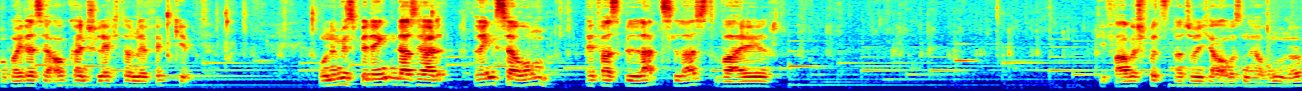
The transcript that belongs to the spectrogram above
Wobei das ja auch keinen schlechteren Effekt gibt. Und ihr müsst bedenken, dass ihr halt ringsherum etwas Platz lasst, weil die Farbe spritzt natürlich auch außen herum. Ne?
